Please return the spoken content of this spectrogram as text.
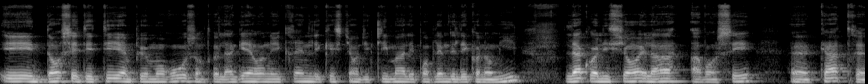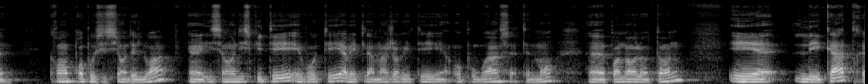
Et dans cet été un peu morose entre la guerre en Ukraine, les questions du climat, les problèmes de l'économie, la coalition elle a avancé quatre grande proposition de loi. Euh, ils seront discutés et votés avec la majorité au pouvoir, certainement, euh, pendant l'automne. Et euh, les quatre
